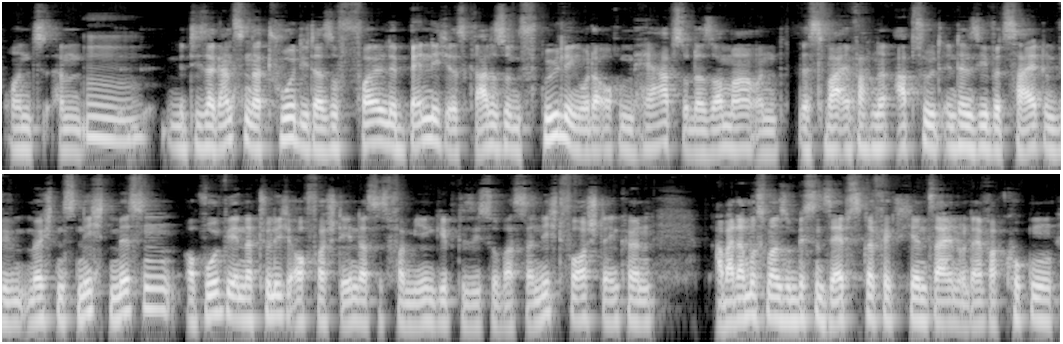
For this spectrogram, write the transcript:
und ähm, mm. mit dieser ganzen Natur, die da so voll lebendig ist, gerade so im Frühling oder auch im Herbst oder Sommer und es war einfach eine absolut intensive Zeit und wir möchten es nicht missen, obwohl wir natürlich auch verstehen, dass es Familien gibt, die sich sowas dann nicht vorstellen können. Aber da muss man so ein bisschen selbstreflektierend sein und einfach gucken,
